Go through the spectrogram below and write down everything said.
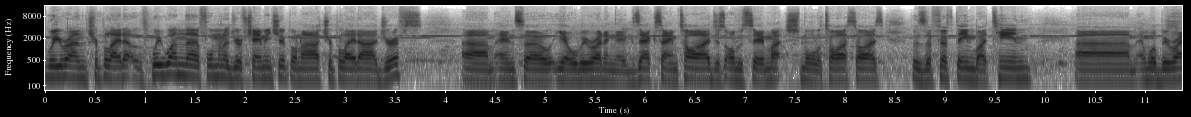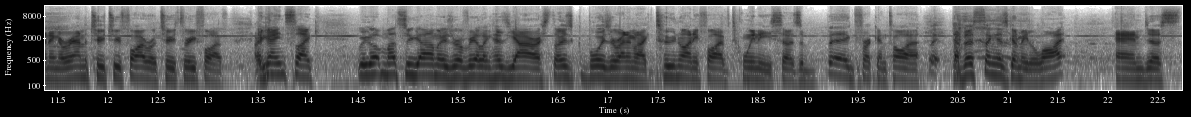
we run Triple Eight. We won the Formula Drift Championship on our Triple Eight R drifts. Um, and so, yeah, we'll be running the exact same tyre, just obviously a much smaller tyre size. This is a 15 by 10, um, and we'll be running around a 225 or a 235. Against, like, we got Matsuyama who's revealing his Yaris. Those boys are running like 295 20, so it's a big freaking tyre. But this thing is going to be light and just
